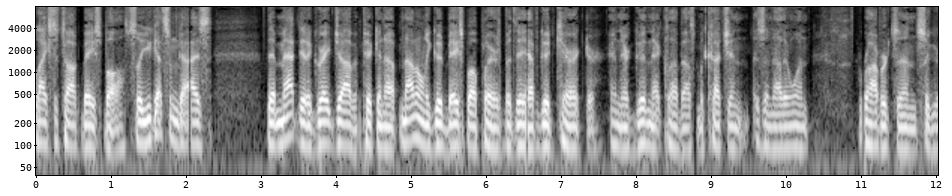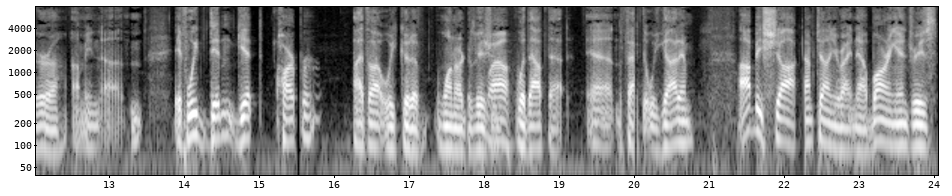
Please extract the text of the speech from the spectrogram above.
likes to talk baseball. So you got some guys that Matt did a great job in picking up not only good baseball players, but they have good character and they're good in that clubhouse. McCutcheon is another one. Robertson, Segura. I mean, uh, if we didn't get Harper, I thought we could have won our division Wow. without that. And the fact that we got him, I'll be shocked. I'm telling you right now, barring injuries,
